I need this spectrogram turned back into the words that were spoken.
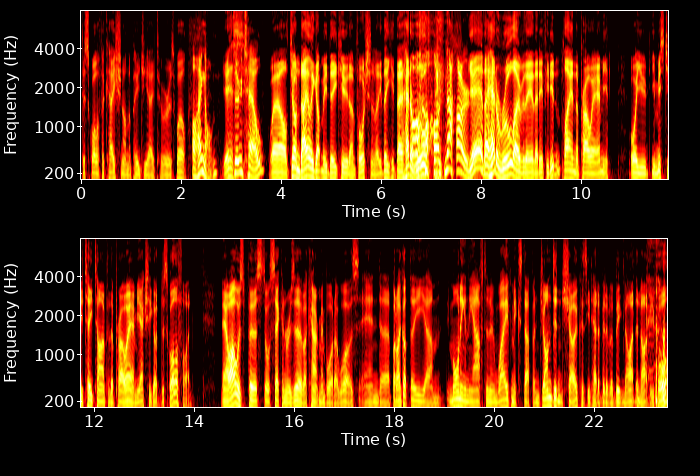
disqualification on the PGA Tour as well. Oh, hang on. Yes. Do tell. Well, John Daly got me DQ'd, unfortunately. They, they had a rule. Oh, no. Yeah, they had a rule over there that if you didn't play in the Pro Am, you, or you, you missed your tee time for the Pro Am, you actually got disqualified. Now I was first or second reserve. I can't remember what I was, and uh, but I got the um, the morning and the afternoon wave mixed up, and John didn't show because he'd had a bit of a big night the night before.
